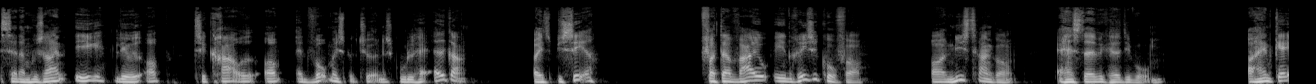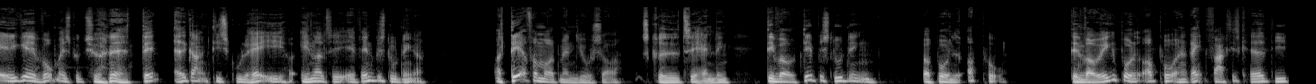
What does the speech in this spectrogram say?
Saddam Hussein ikke levede op til kravet om, at våbeninspektørerne skulle have adgang og inspicere. For der var jo en risiko for, og en mistanke om, at han stadigvæk havde de våben. Og han gav ikke våbeninspektørerne den adgang, de skulle have i henhold til FN-beslutninger. Og derfor måtte man jo så skride til handling. Det var jo det, beslutningen var bundet op på. Den var jo ikke bundet op på, at han rent faktisk havde de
